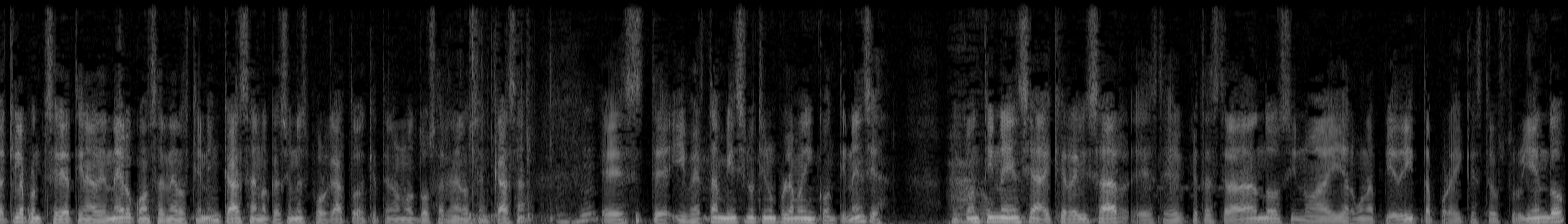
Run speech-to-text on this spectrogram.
aquí la pregunta sería, ¿tiene arenero? ¿Cuántos areneros tiene en casa? En ocasiones por gato hay que tener unos dos areneros en casa. este Y ver también si no tiene un problema de incontinencia. Incontinencia hay que revisar este, qué te estará dando, si no hay alguna piedrita por ahí que esté obstruyendo,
